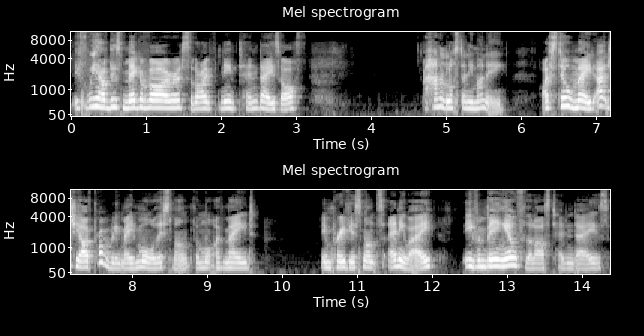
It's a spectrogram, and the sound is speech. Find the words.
if we have this mega virus and I need 10 days off, I haven't lost any money. I've still made, actually, I've probably made more this month than what I've made in previous months anyway, even being ill for the last 10 days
